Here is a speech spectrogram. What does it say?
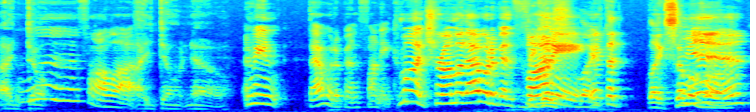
I don't. uh, fall off? I don't know. I mean, that would have been funny. Come on, Troma, that would have been funny Because, like, if the Like some Yeah. of them,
